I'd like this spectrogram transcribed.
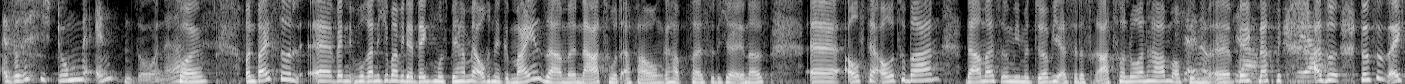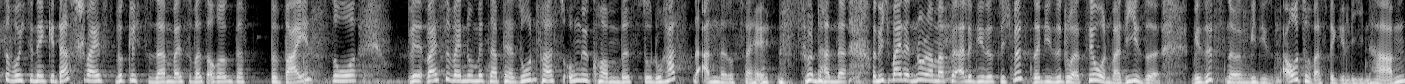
also richtig dumm enden so, ne? Voll. Und weißt du, äh, wenn, woran ich immer wieder denken muss, wir haben ja auch eine gemeinsame Nahtoderfahrung gehabt, falls du dich erinnerst, äh, auf der Autobahn, damals irgendwie mit Derby, als wir das Rad verloren haben, auf dem äh, mich, Weg ja. nach. Ja. Also das ist echt so, wo ich so denke, das schweißt wirklich zusammen, weißt du, was auch irgendwas beweist, so, weißt du, wenn du mit einer Person fast umgekommen bist, so, du hast ein anderes Verhältnis zueinander. Und ich meine, nur noch mal für alle, die das nicht wissen, ne, die Situation war diese. Wir sitzen irgendwie in diesem Auto, was wir geliehen haben,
